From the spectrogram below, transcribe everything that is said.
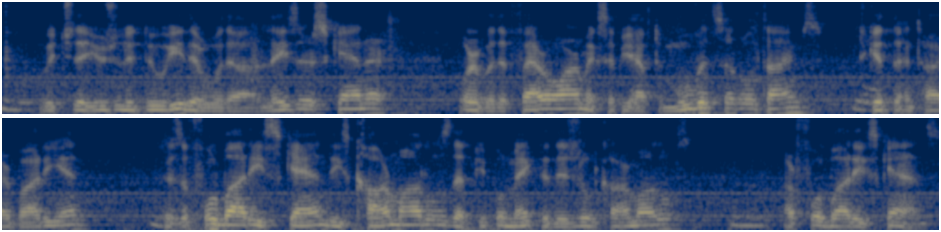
Mhm. which they usually do either with a laser scanner or with a Faro arm, except you have to move it several times to Yeah. get the entire body in. There's a full body scan, these car models that people make, the digital car models, Mhm. are full body scans.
